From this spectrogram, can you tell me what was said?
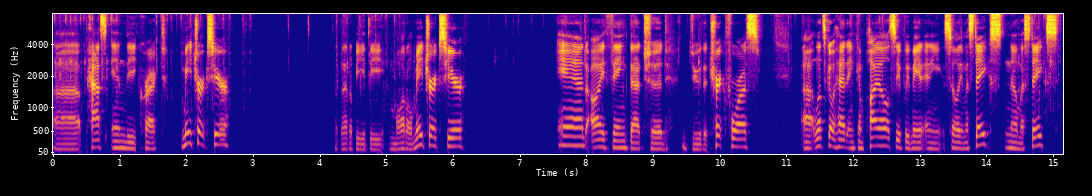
uh, pass in the correct matrix here. So that'll be the model matrix here. And I think that should do the trick for us. Uh, let's go ahead and compile, see if we made any silly mistakes. No mistakes.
